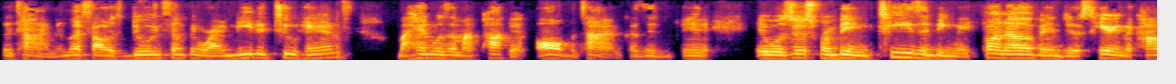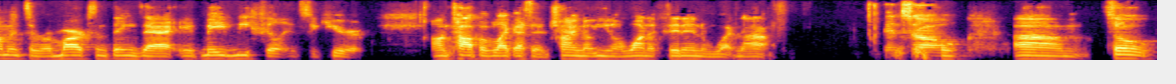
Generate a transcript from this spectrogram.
the time. Unless I was doing something where I needed two hands, my hand was in my pocket all the time because it, it it was just from being teased and being made fun of and just hearing the comments and remarks and things that it made me feel insecure. On top of, like I said, trying to you know want to fit in and whatnot. And so, um, so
